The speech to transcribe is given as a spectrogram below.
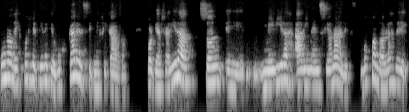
uno después le tiene que buscar el significado, porque en realidad son eh, medidas adimensionales. Vos cuando hablas de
